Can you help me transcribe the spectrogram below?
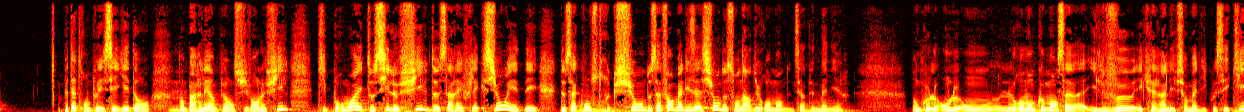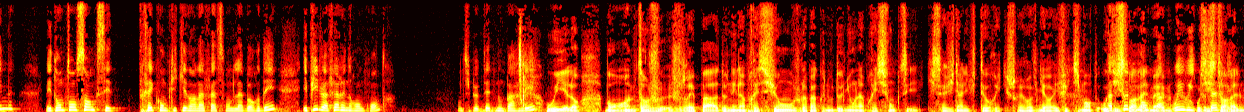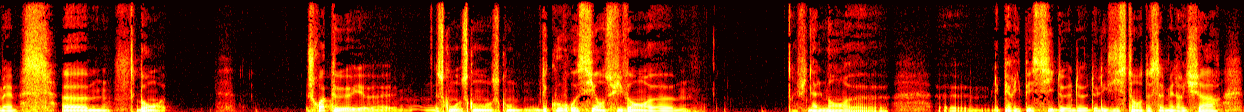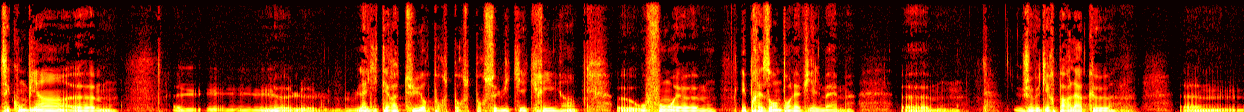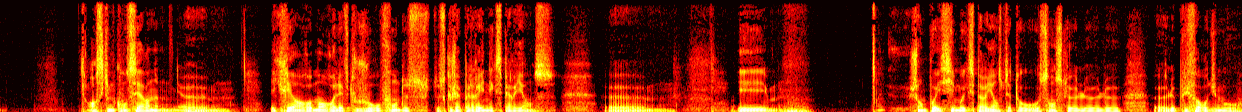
peut-être on peut essayer d'en mm. parler un peu en suivant le fil, qui pour moi est aussi le fil de sa réflexion et de sa construction, de sa formalisation de son art du roman, d'une certaine manière. Donc le roman commence, il veut écrire un livre sur Malik Ousekine, mais dont on sent que c'est très compliqué dans la façon de l'aborder, et puis il va faire une rencontre tu peux peut-être nous parler Oui, alors, bon, en même temps, je ne voudrais pas donner l'impression, je voudrais pas que nous donnions l'impression qu'il s'agit d'un livre théorique. Je voudrais revenir effectivement aux histoires elles-mêmes. Oui, oui, aux histoires elles-mêmes. Euh, bon, je crois que euh, ce qu'on découvre aussi en suivant euh, finalement les péripéties de, de l'existence de Samuel Richard, c'est combien le, la littérature, pour, celui qui écrit, hein, euh, au fond, euh, est présente dans la vie elle-même. Euh, je veux dire par là que, en ce qui me concerne, écrire un roman relève toujours au fond de, ce que j'appellerais une expérience. Et j'emploie ici le mot expérience peut-être au, sens le, le, plus fort du mot.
